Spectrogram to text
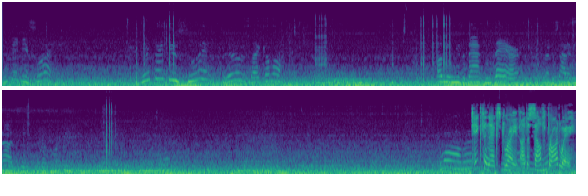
You think you slick? You think you slick, dude? Like, come on. I was gonna use the bathroom there, but I decided not to. And I'm fucking- Come on, man. Take the next right onto South Broadway.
